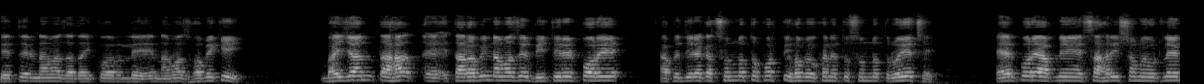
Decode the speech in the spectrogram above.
বেতের নামাজ আদায় করলে নামাজ হবে কি? ভাইজান, তাহা তারাবির নামাজের ভিতরের পরে আপনি দুই রাকাত সুন্নত পড়তে হবে, ওখানে তো সুন্নত রয়েছে। এরপরে আপনি সাহারির সময় উঠলেন,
